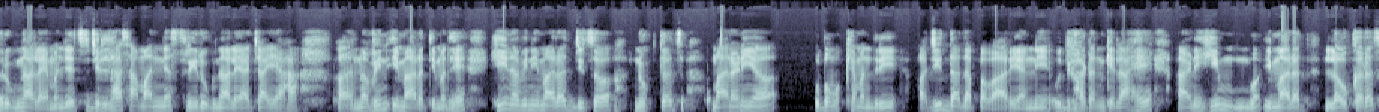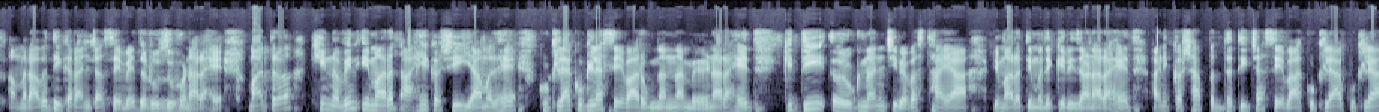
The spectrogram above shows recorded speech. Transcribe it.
रुग्णालय म्हणजेच जिल्हा सामान्य स्त्री रुग्णालयाच्या या नवीन इमारतीमध्ये. ही नवीन इमारत जिचं नुकतंच माननीय उपमुख्यमंत्री अजितदादा पवार यांनी उद्घाटन केलं आहे आणि ही इमारत लवकरच अमरावतीकरांच्या सेवेत रुजू होणार आहे. मात्र ही नवीन इमारत आहे कशी? यामध्ये कुठल्या कुठल्या सेवा रुग्णांना मिळणार आहेत? किती रुग्णांची व्यवस्था या इमारतीमध्ये केली जाणार आहेत? आणि कशा पद्धतीच्या सेवा कुठल्या कुठल्या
